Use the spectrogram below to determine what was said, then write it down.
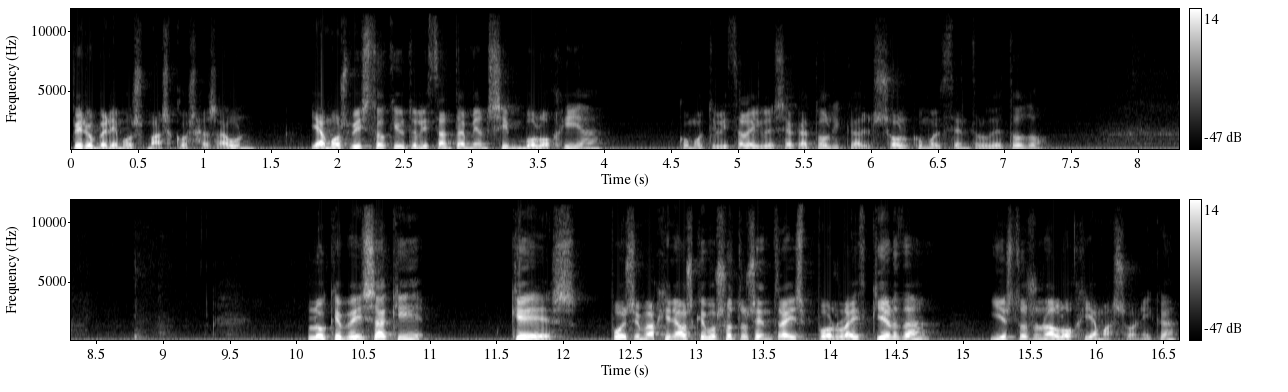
Pero veremos más cosas aún. Ya hemos visto que utilizan también simbología, como utiliza la Iglesia Católica, el sol como el centro de todo. Lo que veis aquí, ¿qué es? Pues imaginaos que vosotros entráis por la izquierda, y esto es una logia masónica.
